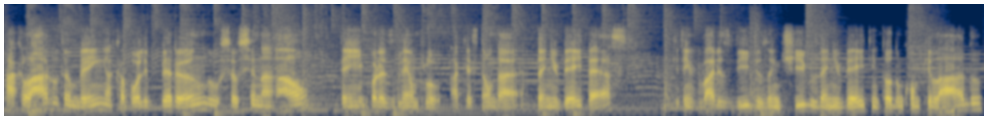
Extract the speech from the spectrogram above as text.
a Claro também acabou liberando o seu sinal, tem, por exemplo, a questão da, da NBA Pass, que tem vários vídeos antigos da NBA, tem todo um compilado.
